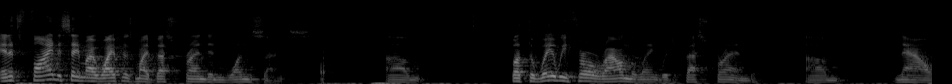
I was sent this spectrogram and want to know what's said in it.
And it's fine to say my wife is my best friend in one sense. Um, but the way we throw around the language best friend um, now,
